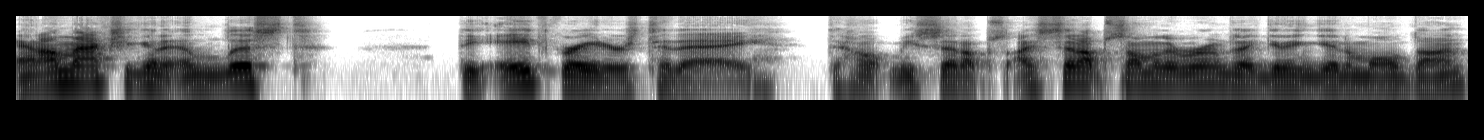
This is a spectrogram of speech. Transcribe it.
and I'm actually going to enlist the eighth graders today to help me set up. I set up some of the rooms. I didn't get them all done,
